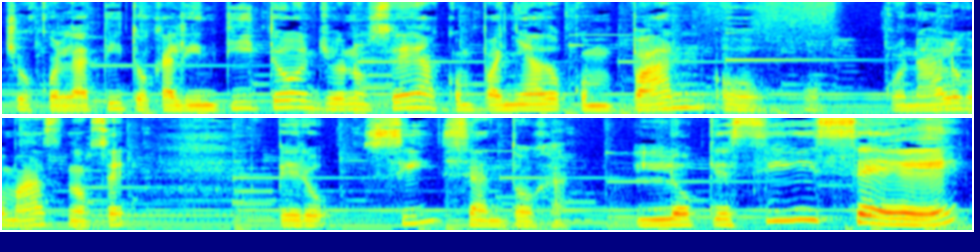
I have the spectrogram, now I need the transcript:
chocolatito calientito, yo no sé, acompañado con pan o, o con algo más, no sé. Pero sí se antoja. Lo que sí sé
